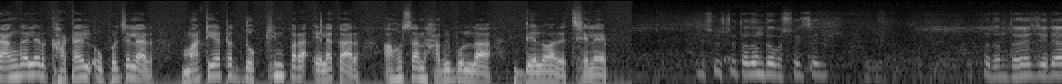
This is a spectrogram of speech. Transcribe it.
টাঙ্গাইলের ঘাটাইল উপজেলার মাটিয়াটা দক্ষিণপাড়া এলাকার আহসান হাবিবুল্লাহ দেলোয়ারের ছেলে। সুষ্ঠু তদন্ত অবশ্যই চাই। তদন্ত হয়ে যেটা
